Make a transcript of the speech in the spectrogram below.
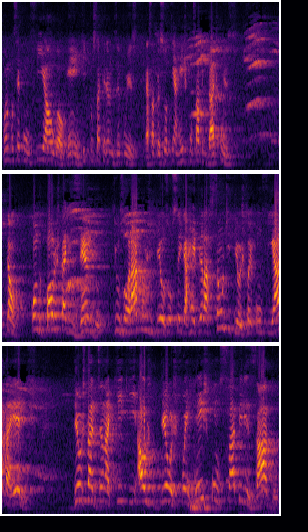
Quando você confia algo a alguém, o que você está querendo dizer com isso? Essa pessoa tem a responsabilidade com isso. Então, quando Paulo está dizendo que os oráculos de Deus, ou seja, a revelação de Deus foi confiada a eles, Deus está dizendo aqui que aos judeus foi responsabilizado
